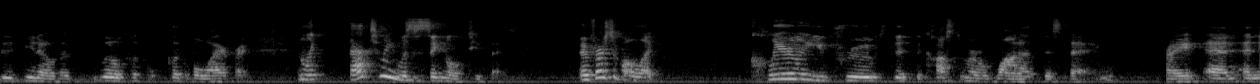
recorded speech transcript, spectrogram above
the you know the little click, clickable wireframe. And like that to me was a signal of two things. And first of all like clearly you proved that the customer wanted this thing right? And and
